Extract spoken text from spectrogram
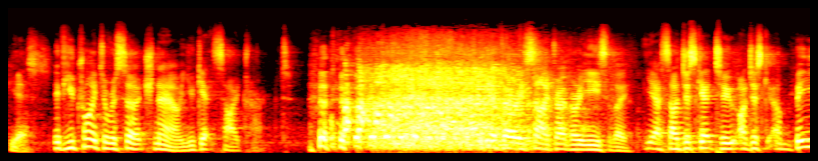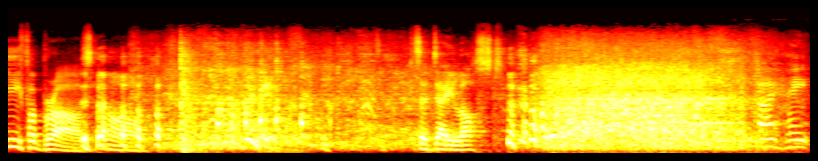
yes. If you try to research now, you get sidetracked. I get very sidetracked very easily. Yes, I'll just get to. I'll just get a B for bras. Oh. it's a day lost. I hate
